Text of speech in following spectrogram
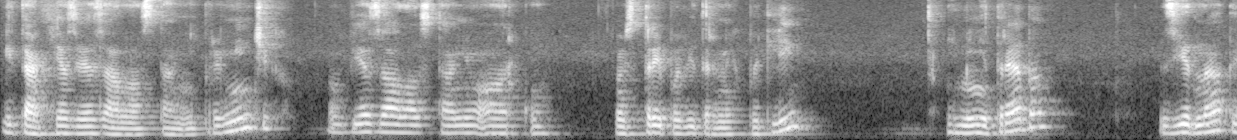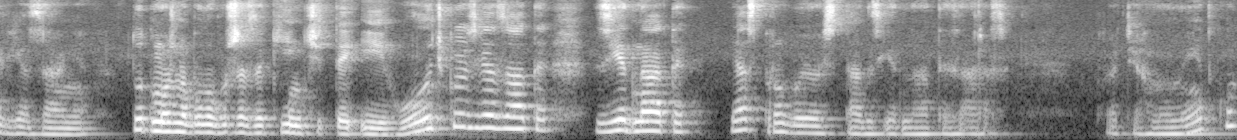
І так, я зв'язала останній примінчик, обв'язала останню арку. Ось три повітряних петлі. І мені треба з'єднати в'язання. Тут можна було б вже закінчити і іголочкою зв'язати, з'єднати. Я спробую ось так з'єднати зараз. Протягну нитку.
